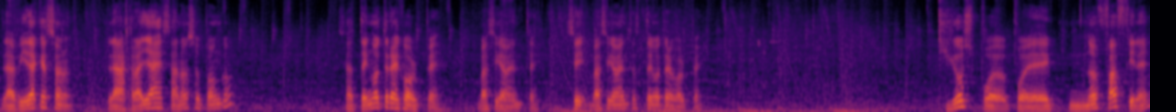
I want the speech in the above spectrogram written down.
Las vidas que son... Las rayas esas, ¿no? Supongo. O sea, tengo tres golpes, básicamente. Sí, básicamente tengo tres golpes. Dios, pues, pues no es fácil, ¿eh?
